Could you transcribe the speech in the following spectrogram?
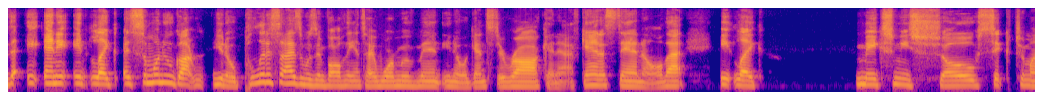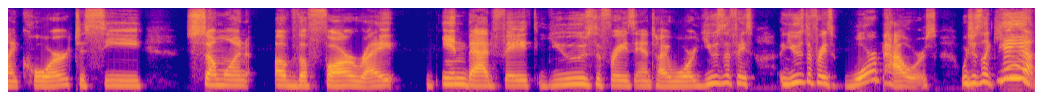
the, and it, it like as someone who got you know politicized and was involved in the anti-war movement you know against iraq and afghanistan and all that it like makes me so sick to my core to see someone of the far right in bad faith use the phrase anti-war use the phrase use the phrase war powers which is like yeah, yeah Yeah.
